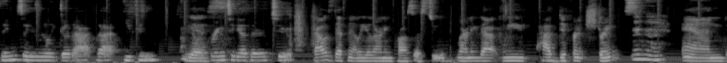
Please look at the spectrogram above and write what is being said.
things that you're really good at that you can you know, bring together too. That was definitely a learning process too. Learning that we have different strengths mm-hmm. and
